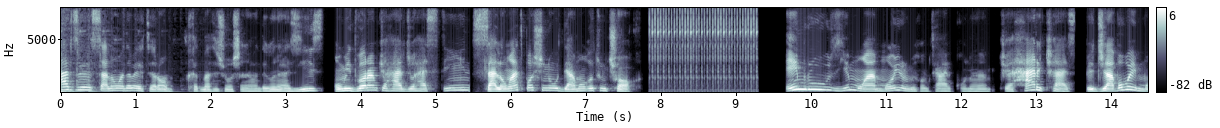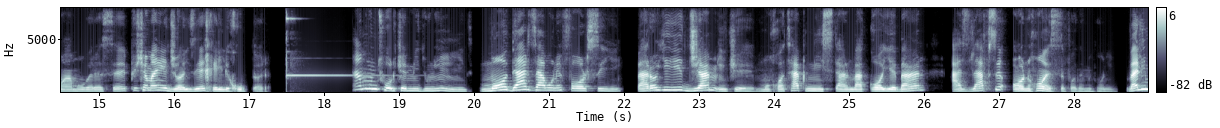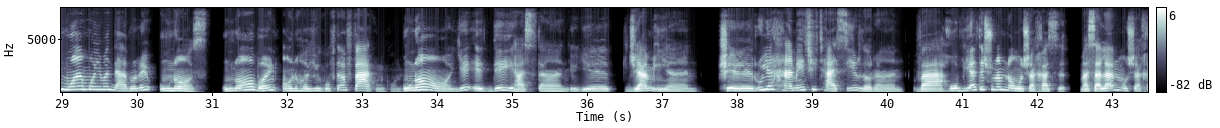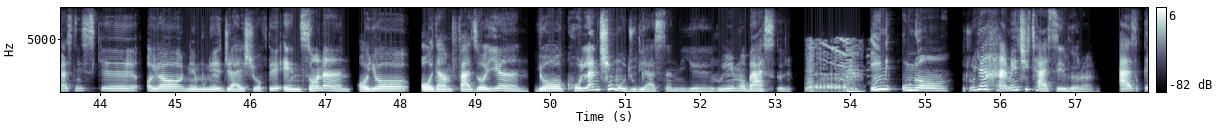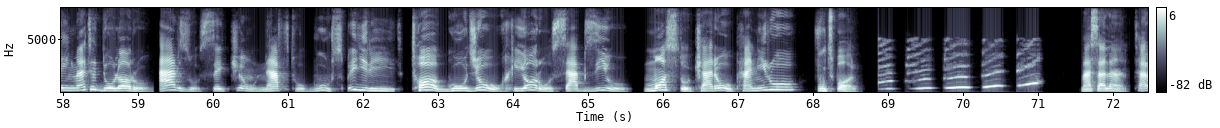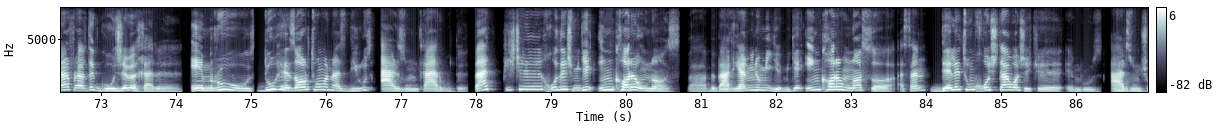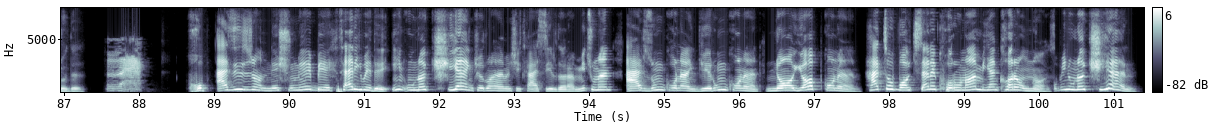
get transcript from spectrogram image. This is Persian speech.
عرض سلام ادب احترام خدمت شما شنوندگان عزیز. امیدوارم که هر جا هستین سلامت باشین و دماغتون چاق. امروز یه معمایی رو می‌خوام ترک کنم که هر کس به جواب این معما برسه پیش من یه جایزه خیلی خوب داره. همونطور که می‌دونید ما در زبان فارسی برای یه جمعی که مخاطب نیستن و قایبن از لفظ آنها استفاده می‌کنیم. ولی معمای من درباره اوناست. اونا با این آنهایی که گفتم فرق می‌کنه. اونا یه عده هستن یا یه جمعی هن که روی همه چی تاثیر دارن و هویتشون هم نامشخصه. مثلا مشخص نیست که آیا نمونه جهش یافته انسانن؟ آیا آدم فضایی یا کلا چه موجودی هستن دیگه؟ روی این ما بحث داریم. این اونا روی همه چی تاثیر دارن. از قیمت دلار و ارز و سکه و نفت و بورس بگیرید تا گوجه و خیار و سبزی و ماست و کره و پنیر و فوتبال. مثلا طرف رفته گوجه بخره. امروز دو هزار تومن از دیروز ارزونتر بوده. بعد پیش خودش میگه این کار اوناست و به بقیه هم اینو میگه. میگه این کار اوناست اصلا دلتون خوش نباشه که امروز ارزون شده. خب عزیز جان نشونه بهتری بده. این اونا کیان که رو همه چی تاثیر دارن؟ می‌تونن ارزون کنن گرون کنن نایاب کنن. حتی واکسن کرونا هم میگن کار اوناست. خب این اونا کیان؟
